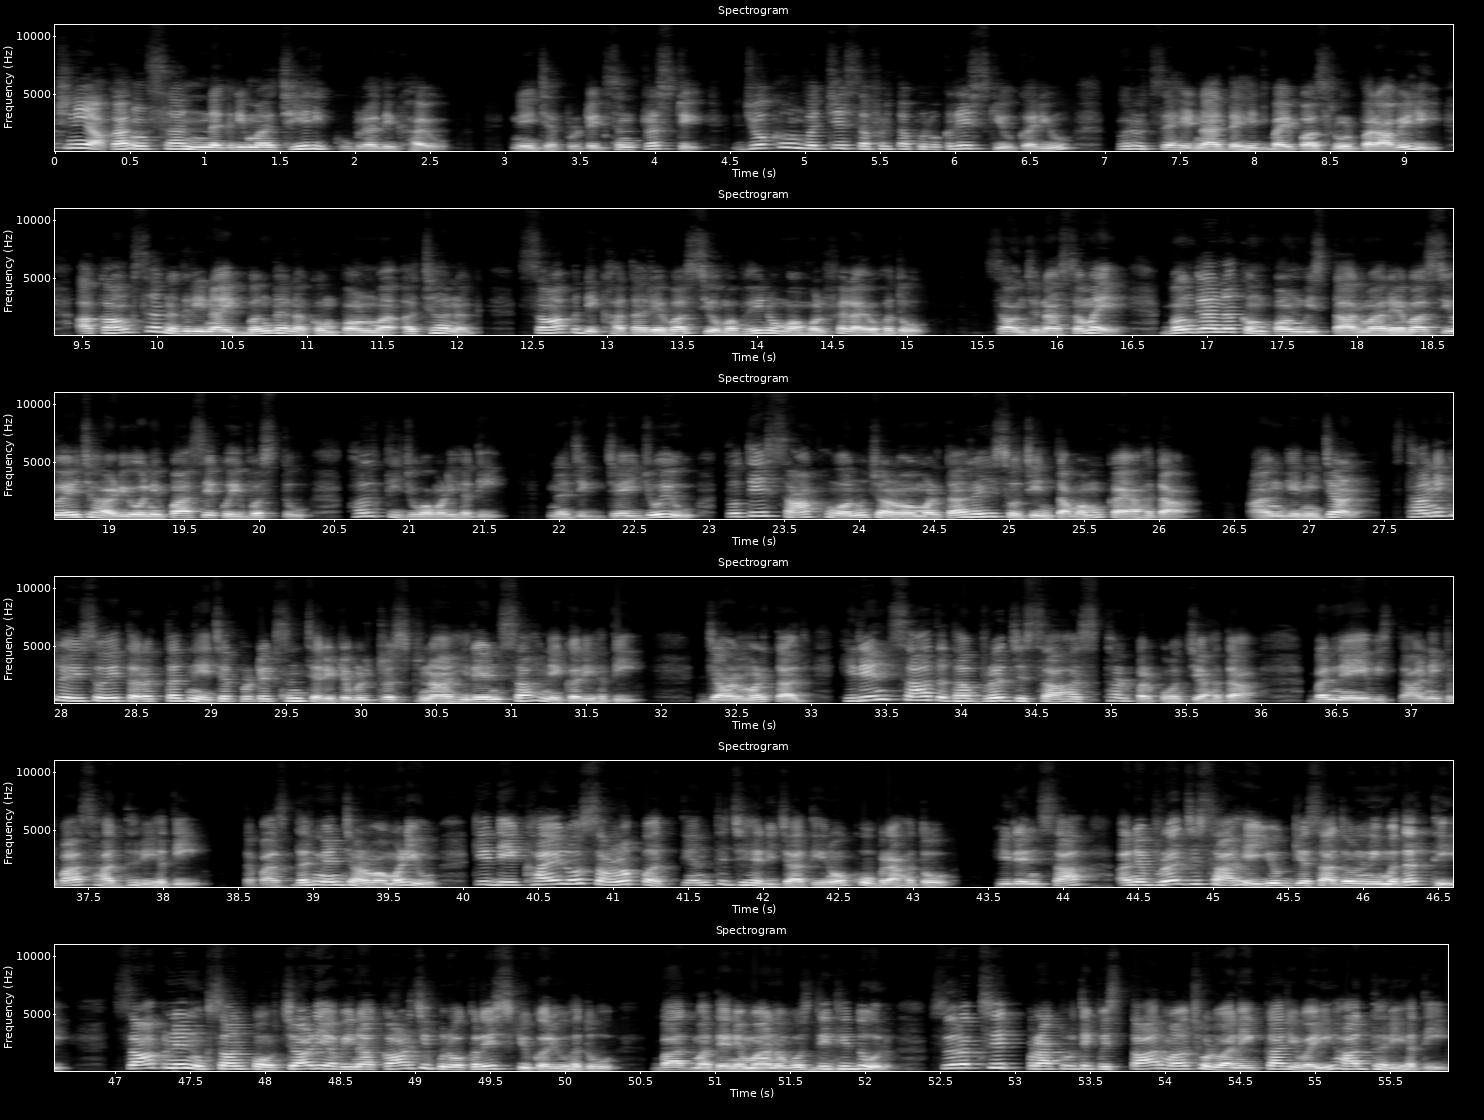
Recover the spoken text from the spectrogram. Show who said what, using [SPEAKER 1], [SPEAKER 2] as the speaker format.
[SPEAKER 1] ભરૂચની આકાંક્ષા નગરીમાં ઝેરી કુબરા દેખાયો. નેચર પ્રોટેક્શન ટ્રસ્ટે જોખમ વચ્ચે સફળતાપૂર્વક રેસ્ક્યુ કર્યું. ભરૂચ શહેરના દહેજ બાયપાસ રોડ પર આવેલી આકાંક્ષા નગરીના એક બંગલાના કમ્પાઉન્ડમાં અચાનક સાપ દેખાતા રહેવાસીઓમાં ભયનો માહોલ ફેલાયો હતો. સાંજના સમયે બંગલાના કમ્પાઉન્ડ વિસ્તારમાં રહેવાસીઓએ ઝાડીઓની પાસે કોઈ વસ્તુ હલતી જોવા મળી હતી. નજીક જઈ જોયું તો તે સાપ હોવાનું જાણવા મળતા રહીશો ચિંતામાં મુકાયા હતા. આ અંગેની જાણ સ્થાનિક રહીશોએ તરત જ નેચર પ્રોટેક્શન ચેરિટેબલ ટ્રસ્ટના હિરેન શાહને કરી હતી. જાણ મળતા જ હિરેન શાહ તથા વ્રજ શાહ સ્થળ પર પહોંચ્યા હતા. બંનેએ વિસ્તારની તપાસ હાથ ધરી હતી. તપાસ દરમિયાન જાણવા મળ્યું કે દેખાયેલો સાંપ અત્યંત ઝેરી જાતિનો કોબરા હતો. હિરેન શાહ અને વ્રજ શાહે યોગ્ય સાધનોની મદદથી સાપને નુકસાન પહોંચાડ્યા વિના કાળજીપૂર્વક રેસ્ક્યુ કર્યું હતું. બાદમાં તેને માનવ વસ્તીથી દૂર, સુરક્ષિત પ્રાકૃતિક વિસ્તારમાં છોડવાની કાર્યવાહી હાથ ધરી હતી.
